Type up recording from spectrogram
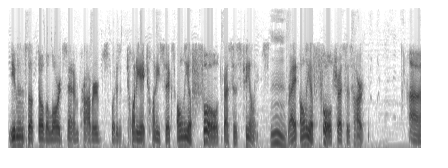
even though, though the lord said in proverbs what is it 28 26 only a fool trusts his feelings Mm. right? Only a fool trusts his heart. Uh,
